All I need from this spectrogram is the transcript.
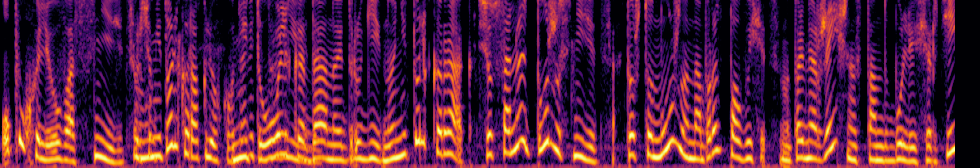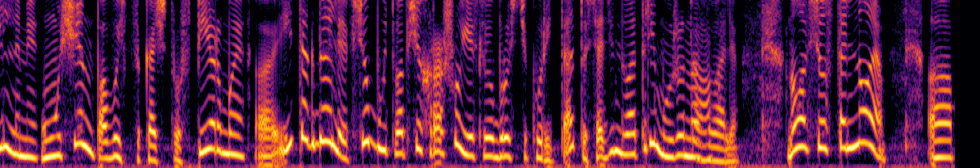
опухоли у вас снизится. Причем ну, не только рак легкого, не только, другие, да, но и другие. Но не только рак. Все остальное тоже снизится. То, что нужно, наоборот, повысится. Например, женщины станут более фертильными, у мужчин повысится качество спермы, и так далее. Все будет вообще хорошо, если вы бросите курить. Да? То есть 1, 2, 3 мы уже так. назвали. Ну а все остальное, а,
